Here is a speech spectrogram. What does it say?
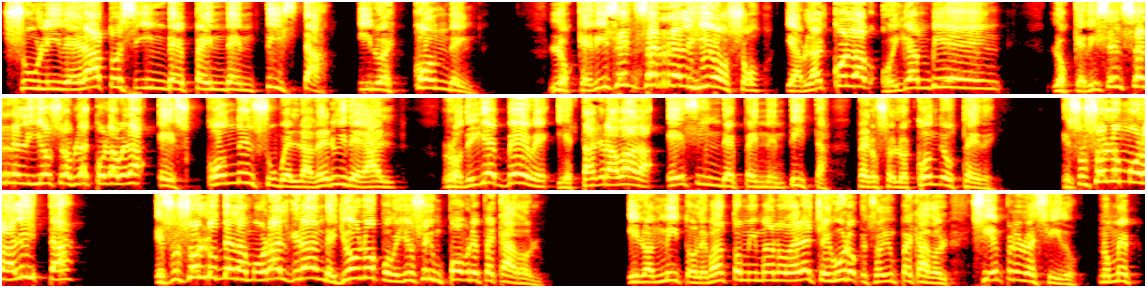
su liderato es independentista y lo esconden. Los que dicen ser religiosos y hablar con la... Oigan bien, los que dicen ser religiosos y hablar con la verdad esconden su verdadero ideal. Rodríguez Bebe, y está grabada, es independentista, pero se lo esconde a ustedes. Esos son los moralistas, esos son los de la moral grande. Yo no, porque yo soy un pobre pecador. Y lo admito, levanto mi mano derecha y juro que soy un pecador. Siempre lo he sido. No me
